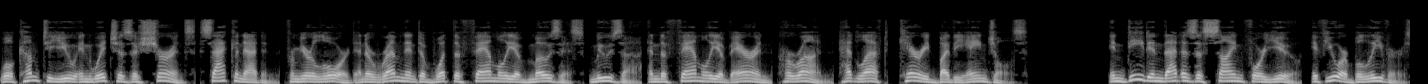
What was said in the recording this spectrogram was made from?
will come to you in which is assurance from your Lord and a remnant of what the family of Moses and the family of Aaron had left, carried by the angels. Indeed in that is a sign for you, if you are believers."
